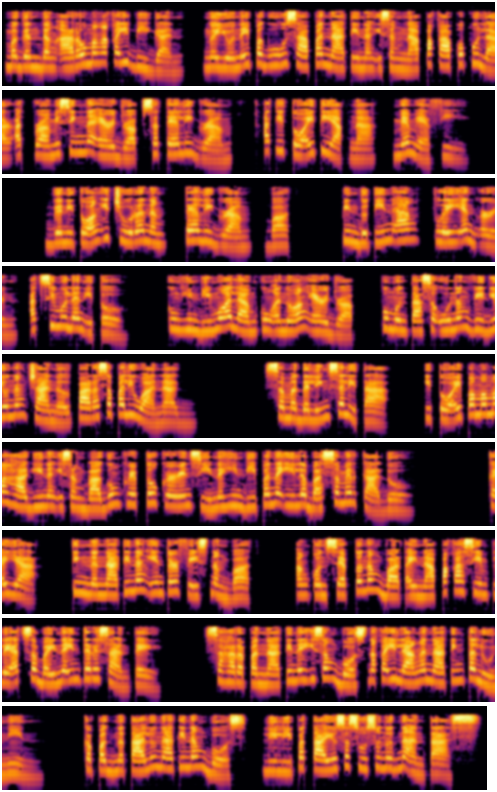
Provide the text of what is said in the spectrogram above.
Magandang araw mga kaibigan, ngayon ay pag-uusapan natin ang isang napaka-popular at promising na airdrop sa Telegram, at ito ay tiyak na, meme-FE. Ganito ang itsura ng Telegram bot. Pindutin ang Play and Earn at simulan ito. Kung hindi mo alam kung ano ang airdrop, pumunta sa unang video ng channel para sa paliwanag. Sa madaling salita, ito ay pamamahagi ng isang bagong cryptocurrency na hindi pa nailabas sa merkado. Kaya, tingnan natin ang interface ng bot. Ang konsepto ng bot ay napakasimple at sabay na interesante. Sa harapan natin ay isang boss na kailangan nating talunin. Kapag natalo natin ang boss, lilipat tayo sa susunod na antas.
